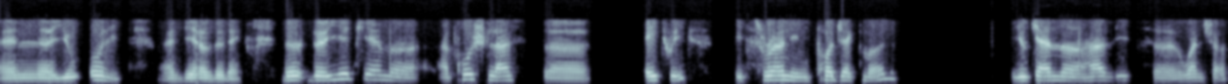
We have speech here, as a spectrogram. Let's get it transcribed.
and uh, you own it at the end of the day. The the EAPM uh, approach lasts uh, eight weeks. It's run in project mode. You can have it one shot,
